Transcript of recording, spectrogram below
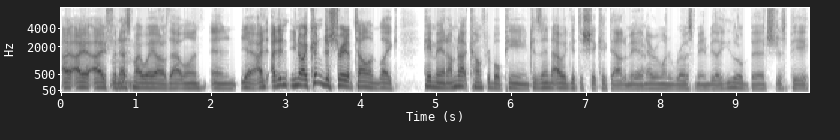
I I, I finessed Mhm. my way out of that one, and yeah, I I didn't, you know, I couldn't just straight up tell him like. Hey man, I'm not comfortable peeing because then I would get the shit kicked out of me and everyone would roast me and be like, "You little bitch, just pee."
